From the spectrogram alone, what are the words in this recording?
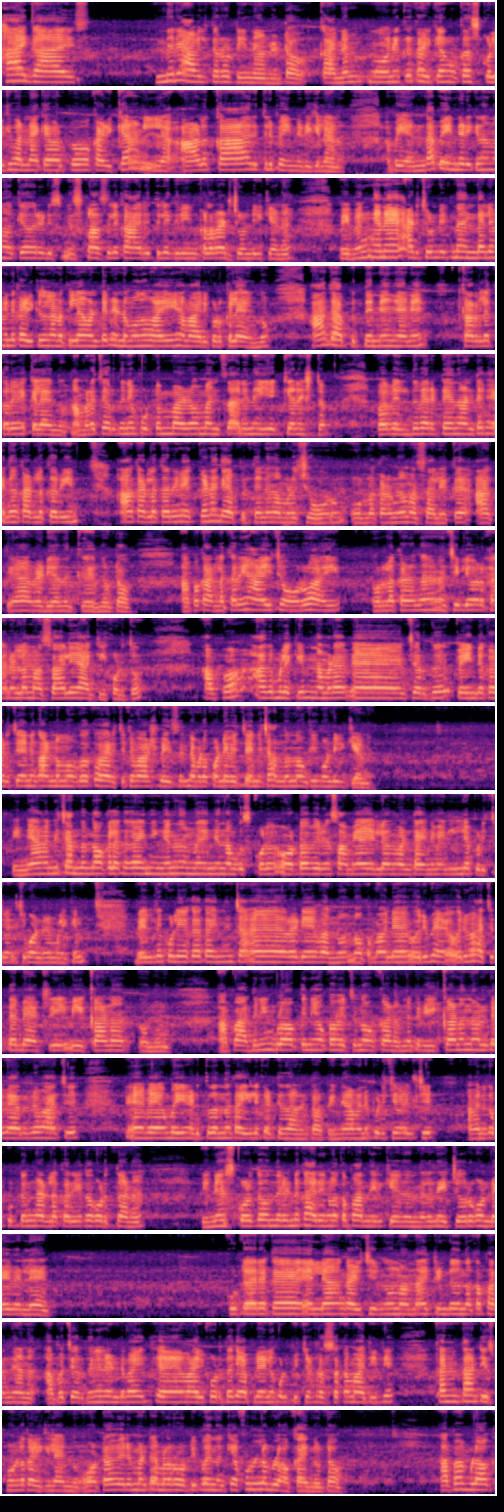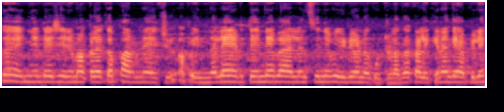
Hi guys! ഇന്ന് രാവിലത്തെ റൊട്ടീനാണ് കേട്ടോ കാരണം മോനൊക്കെ കഴിക്കാൻ കൊടുക്കാൻ സ്കൂളിലേക്ക് പറഞ്ഞാൽ അപ്പോൾ കഴിക്കാനില്ല. ആൾ കാര്യത്തിൽ പെയിന്റ് അടിക്കലാണ്. അപ്പോൾ എന്താ പെയിന്റ് അടിക്കണമെന്ന് നോക്കിയാൽ ഒരു ഡിസ്മിസ് ക്ലാസ്സിൽ കാര്യത്തിൽ ഗ്രീൻ കളർ അടിച്ചുകൊണ്ടിരിക്കുകയാണ് അപ്പോൾ ഇവ ഇങ്ങനെ അടിച്ചുകൊണ്ടിരുന്ന എന്തായാലും ഇവന്റെ കഴിക്കൽ നടക്കില്ല പറഞ്ഞിട്ട് രണ്ട് മൂന്ന് വായി ഞാൻ വാരി കൊടുക്കലായിരുന്നു. ആ ഗ്യാപ്പിൽ തന്നെ ഞാൻ കടലക്കറി വെക്കലായിരുന്നു. നമ്മുടെ ചെറുതിന് പുട്ടും പഴവും പഞ്ചസാര നെയ്യൊക്കെയാണ് ഇഷ്ടം. അപ്പോൾ വലുത് വരട്ടെ എന്ന് പറഞ്ഞിട്ട് വേഗം കടലക്കറിയും ആ കടലക്കറി വെക്കണ ഗ്യാപ്പിൽ തന്നെ നമ്മൾ ചോറും ഉരുളക്കിഴങ്ങ് മസാലയൊക്കെ ആക്കി റെഡിയായി നിൽക്കുമായിരുന്നു കേട്ടോ അപ്പോൾ കടലക്കറി ആയി ചോറും ആയി ഉരുളക്കിഴങ്ങ് ചില്ലി വറുക്കാനുള്ള മസാലയാക്കി കൊടുത്തു. അപ്പോൾ അത് വിളിക്കും. നമ്മുടെ ചെറുത് പെയിന്റൊക്കെ അടിച്ചതിന് കണ്ണും മൂക്കൊക്കെ വരച്ചിട്ട് വാഷ് ബേസിന്റെ അവിടെ കൊണ്ടുപോയി വെച്ച് അതിന് ചന്തം നോക്കിക്കൊണ്ടിരിക്കുകയാണ്. പിന്നെ അവന്റെ ചന്തം നോക്കലൊക്കെ കഴിഞ്ഞ് ഇങ്ങനെ നിന്ന് കഴിഞ്ഞാൽ നമുക്ക് സ്കൂളിൽ ഓട്ടോ വരും സമയമായില്ല എന്ന് പറഞ്ഞിട്ട് അതിനെ മെല്ലെ പിടിച്ച് വലിച്ച് കൊണ്ടുവരും വിളിക്കും. വലുത് കുളിയൊക്കെ കഴിഞ്ഞ് റെഡിയായി വന്നു. നോക്കുമ്പോൾ അവന്റെ ഒരു ഒരു വാച്ചത്തെ ബാറ്ററി വീക്കാണ് തോന്നുന്നു. അപ്പോൾ അതിനെയും ക്ലോക്കിനെയും ഒക്കെ വെച്ച് നോക്കുകയാണ്. എന്നിട്ട് വീക്കാണെന്ന് പറഞ്ഞിട്ട് വേറൊരു വാച്ച് വേഗം പോയി എടുത്ത് വന്ന് കയ്യിൽ കെട്ടിയതാണ് കേട്ടോ. പിന്നെ അവനെ പിടിച്ച് വലിച്ച് അവനൊക്കെ പുട്ടും കടലക്കറിയൊക്കെ കൊടുത്താണ് പിന്നെ സ്കൂളത്തെ ഒന്ന് രണ്ട് കാര്യങ്ങളൊക്കെ പറഞ്ഞിരിക്കുകയായിരുന്നു. ഇന്നലെ നെയ്ച്ചോറ് കൊണ്ടുപോയതല്ലേ? കൂട്ടുകാരൊക്കെ എല്ലാം കഴിച്ചിരുന്നു നന്നായിട്ടുണ്ട് എന്നൊക്കെ പറഞ്ഞാണ്. അപ്പോൾ ചെറുതിന് രണ്ട് വായി വാരി കൊടുത്ത ഗ്യാപ്പിൽ കുളിപ്പിച്ച് ഡ്രസ്സൊക്കെ മാറ്റിയിട്ട് കനത്താൻ ടീസ്പൂണിൽ കഴിക്കില്ലായിരുന്നു ഓട്ടോ വരുമ്പോൾ നമ്മൾ റോട്ടിൽ പോയി നോക്കിയാൽ ഫുള്ള് ബ്ലോക്കായിരുന്നു കേട്ടോ അപ്പം ബ്ലോക്ക് കഴിഞ്ഞിട്ട് ശരി മക്കളെയൊക്കെ പറഞ്ഞയച്ചു. അപ്പോൾ ഇന്നലെ എടുത്തതിന്റെ ബാലൻസിന്റെ വീഡിയോ ആണ്. കുട്ടികളൊക്കെ കളിക്കുന്ന ഗ്യാപ്പിൽ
